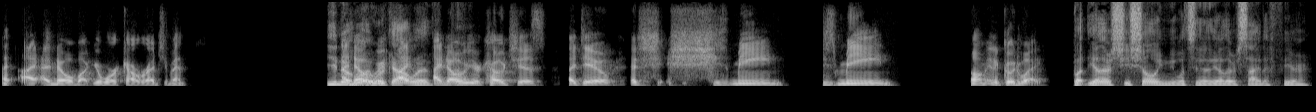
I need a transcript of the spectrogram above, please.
i i, I know about your workout regimen. You know, who I work out I, with. I know who your coach is. I do. And she, she's mean. She's mean. Um in a good way. But the other, she's showing me what's the other side of fear.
